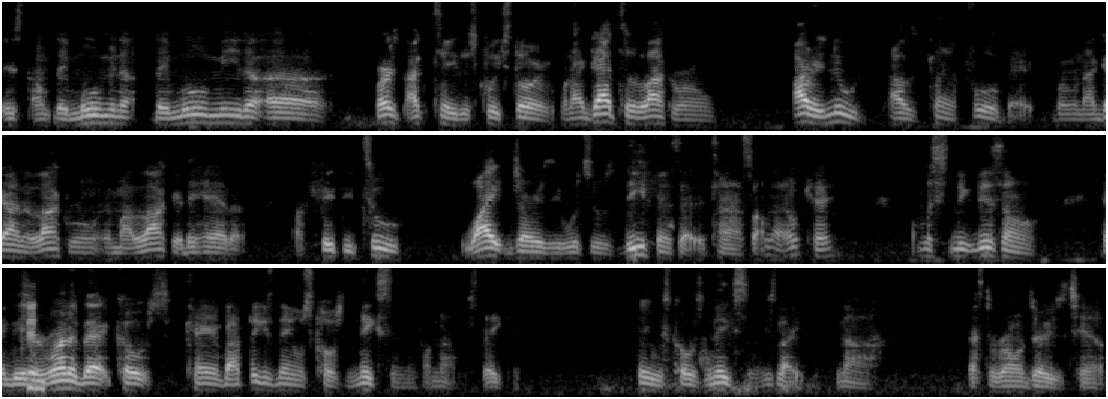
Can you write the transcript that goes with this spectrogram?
It's um, they move me. To, they move me to. Uh, first, I can tell you this quick story. When I got to the locker room, I already knew I was playing fullback. But when I got in the locker room, in my locker, they had a, a 52 white jersey, which was defense at the time. So I'm like, okay, I'm gonna sneak this on. And then the running back coach came by. I think his name was Coach Nixon, if I'm not mistaken. I think it was Coach Nixon. He's like, nah, that's the wrong jersey, champ.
